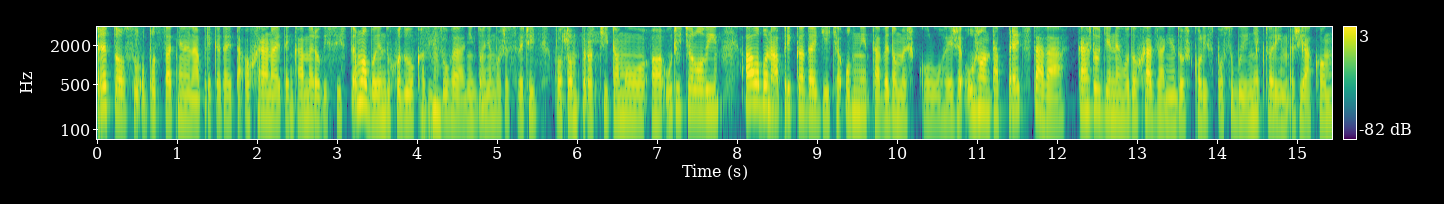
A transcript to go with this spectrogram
Preto sú opodstatnené napríklad aj tá ochrana, aj ten kamerový systém, lebo jednoducho dôkazy hm. sú a nikto nemôže svedčiť potom proti tomu uh, učiteľovi. Alebo napríklad aj dieťa odmieta vedome školu, hej, že už len tá predstava každodenného dochádzania do školy spôsobuje niektorým žiakom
